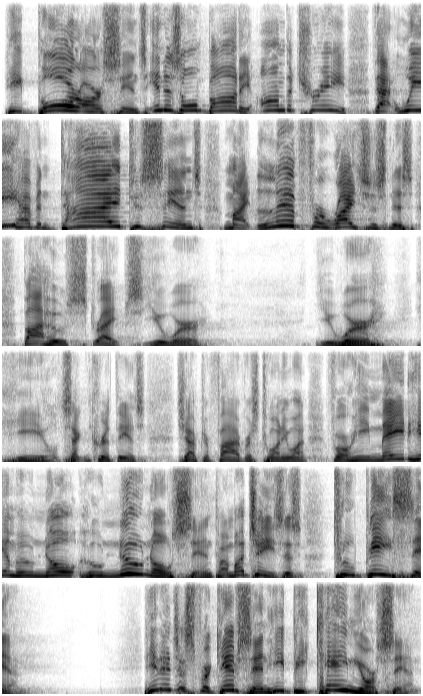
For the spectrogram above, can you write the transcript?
He bore our sins in his own body on the tree, that we, having died to sins, might live for righteousness, by whose stripes you were, you were healed. Second Corinthians chapter 5, verse 21. For he made him who know who knew no sin, talking about Jesus, to be sin. He didn't just forgive sin, he became your sin.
